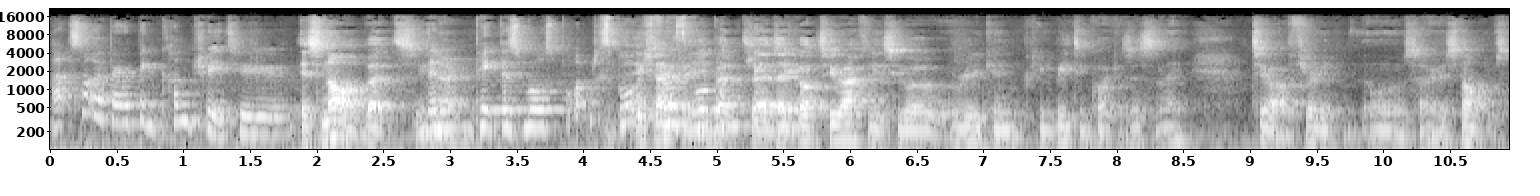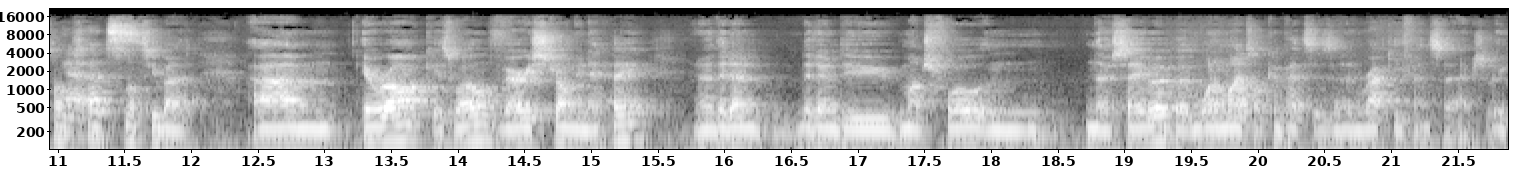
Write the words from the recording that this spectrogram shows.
That's not a very big country to. It's not, but you know, pick the small sport. sport exactly, but uh, they've got two athletes who are really can, competing quite consistently, two out of three. Or, so it's not it's not Yeah, it's not, it's not too bad. Um, Iraq as well, very strong in epee. You know they don't they don't do much foil and no saber, but one of my top competitors is an Iraqi fencer actually,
